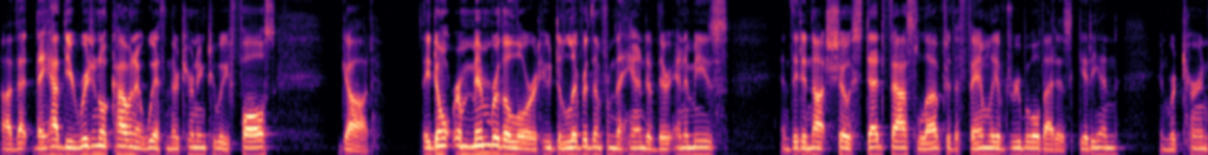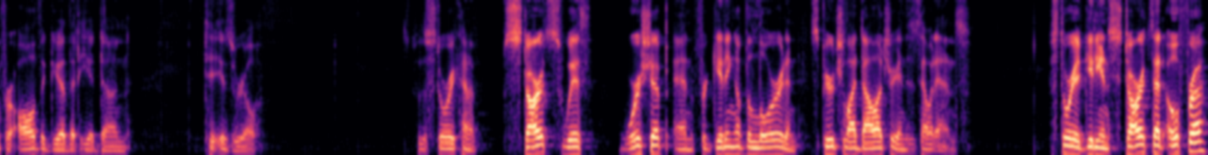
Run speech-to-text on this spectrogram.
uh, that they had the original covenant with, and they're turning to a false God. They don't remember the Lord who delivered them from the hand of their enemies, and they did not show steadfast love to the family of Jerubbaal, that is Gideon, in return for all the good that he had done to Israel. So the story kind of starts with worship and forgetting of the Lord and spiritual idolatry, and this is how it ends. The story of Gideon starts at Ophrah,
